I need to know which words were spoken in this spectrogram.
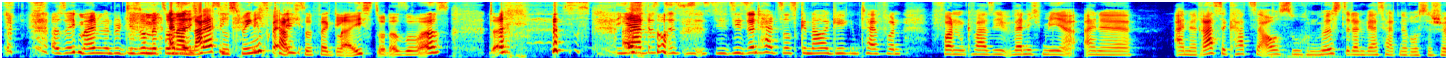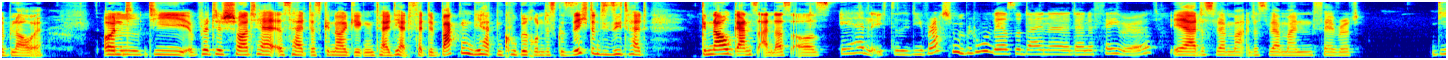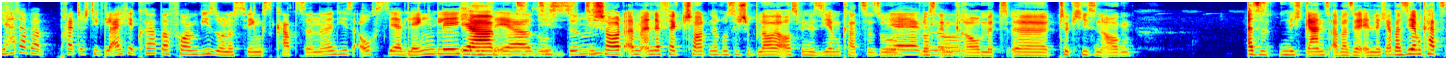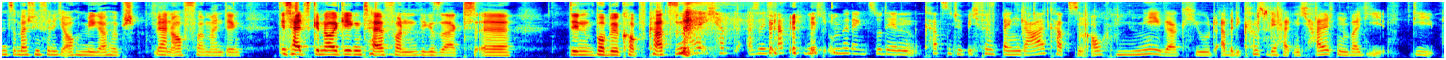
Also ich meine, wenn du die so mit so Also einer weiß nackten Swingskatze vergleichst oder sowas, dann das ist, Ja, also, das, das, sie, sie sind halt so das genaue Gegenteil von, von quasi, wenn ich mir eine, eine Rassekatze aussuchen müsste, dann wäre es halt eine russische blaue. Und Mhm. die British Shorthair ist halt das genaue Gegenteil. Die hat fette Backen, die hat ein kugelrundes Gesicht und die sieht halt genau ganz anders aus. Ehrlich, also die Russian Blue wäre so deine, deine Favorite. Ja, das wäre das wär mein Favorite. Die hat aber praktisch die gleiche Körperform wie so eine Sphinxkatze, ne? Die ist auch sehr länglich Ja, und sehr die, so die, dünn. die schaut, im Endeffekt schaut eine russische Blaue aus wie eine Siamkatze, so Ja, ja, bloß genau. in Grau mit äh, türkisen Augen. Also nicht ganz, aber sehr ähnlich. Aber Siamkatzen zum Beispiel finde ich auch mega hübsch. Wären auch voll mein Ding. Ist halt genau das Gegenteil von, wie gesagt, äh, den Bobbelkopfkatzen. Ja, ich habe also ich habe nicht unbedingt so den Katzentyp. Ich finde Bengalkatzen auch mega cute, aber die kannst du dir halt nicht halten, weil die die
